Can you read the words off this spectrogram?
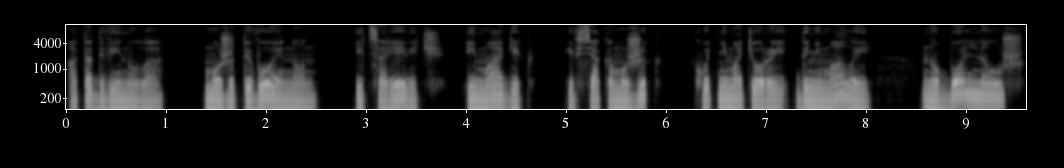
отодвинула. Может, и воин он, и царевич, и магик, и всяко мужик, хоть не матерый да не малый, но больно уж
